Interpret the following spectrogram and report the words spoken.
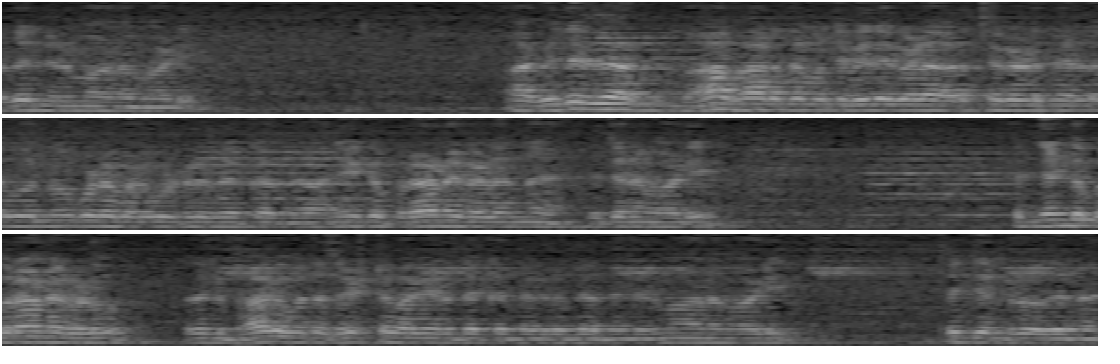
ಅದನ್ನು ನಿರ್ಮಾಣ ಮಾಡಿ ಆ ವಿಧಗಳ ಮಹಾಭಾರತ ಮತ್ತು ವೇದಗಳ ಅರ್ಥಗಳನ್ನೆಲ್ಲವನ್ನೂ ಕೂಡ ಒಳಗೊಂಡಿರತಕ್ಕಂಥ ಅನೇಕ ಪುರಾಣಗಳನ್ನು ರಚನೆ ಮಾಡಿ ಹದಿನೆಂಟು ಪುರಾಣಗಳು, ಅದರಲ್ಲಿ ಭಾಗವತ ಶ್ರೇಷ್ಠವಾಗಿರತಕ್ಕಂಥ ಗ್ರಂಥ ಅದನ್ನು ನಿರ್ಮಾಣ ಮಾಡಿ ಸಜ್ಜನರು ಅದನ್ನು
